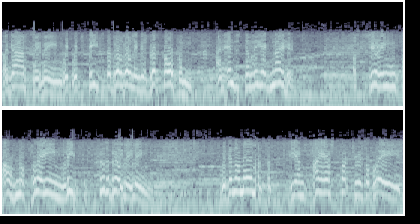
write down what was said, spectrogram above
The gas main, which, which feeds the building, is ripped open and instantly ignited. A searing fountain of flame leaps through the building. Within a moment, the entire structure is ablaze,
